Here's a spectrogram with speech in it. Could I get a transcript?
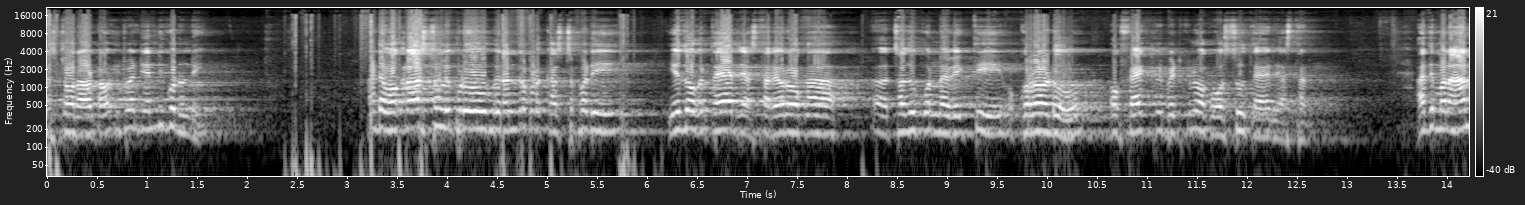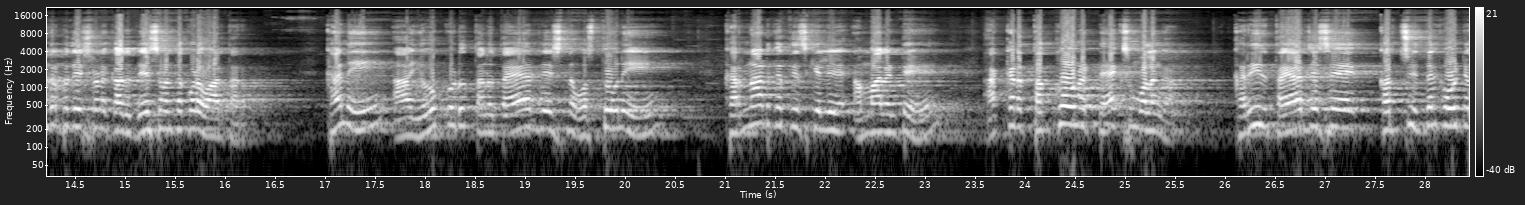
నష్టం రావటం ఇటువంటివన్నీ కూడా ఉండేవి. అంటే ఒక రాష్ట్రంలో ఇప్పుడు మీరందరూ కూడా కష్టపడి ఏదో ఒకటి తయారు చేస్తారు. ఎవరో ఒక చదువుకున్న వ్యక్తి ఒక కుర్రాడు ఒక ఫ్యాక్టరీ పెట్టుకుని ఒక వస్తువు తయారు చేస్తాడు. అది మన ఆంధ్రప్రదేశ్లోనే కాదు దేశం అంతా కూడా వాడతారు. కానీ ఆ యువకుడు తను తయారు చేసిన వస్తువుని కర్ణాటక తీసుకెళ్ళి అమ్మాలంటే అక్కడ తక్కువ ఉన్న ట్యాక్స్ మూలంగా ఖరీదు తయారు చేసే ఖర్చు ఇద్దరికి ఒకటే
